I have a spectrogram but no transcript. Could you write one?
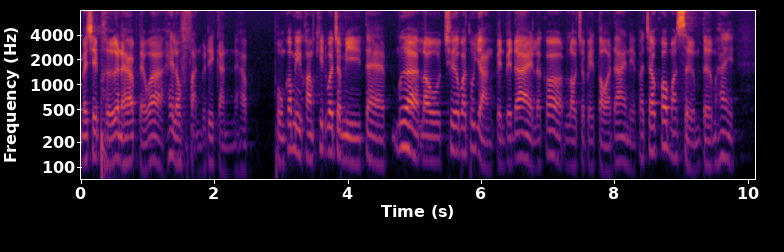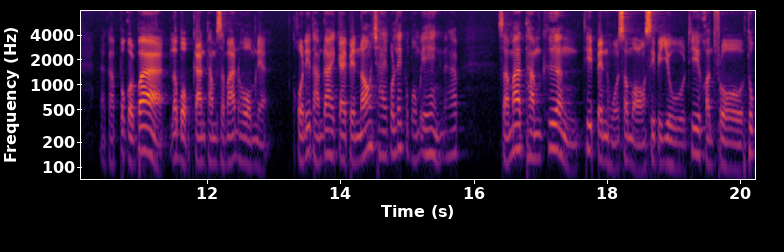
ไม่ใช่เพ้อนะครับ แต่ว่าให้เราฝันไปด้วยกันนะครับ ผมก็มีความคิดว่าจะมีแต่เมื่อเราเชื่อว่าทุกอย่างเป็นไปได้ แล้วก็เราจะไปต่อได้เนี่ยพระเจ้าก็มาเสริมเติมให้นะครับปรากฏว่าระบบการทำ smart home เนี่ยคนที่ทำได้กลายเป็นน้องชายคนเล็กของผมเองนะครับสามารถทำเครื่องที่เป็นหัวสมอง CPU ที่ control ทุก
